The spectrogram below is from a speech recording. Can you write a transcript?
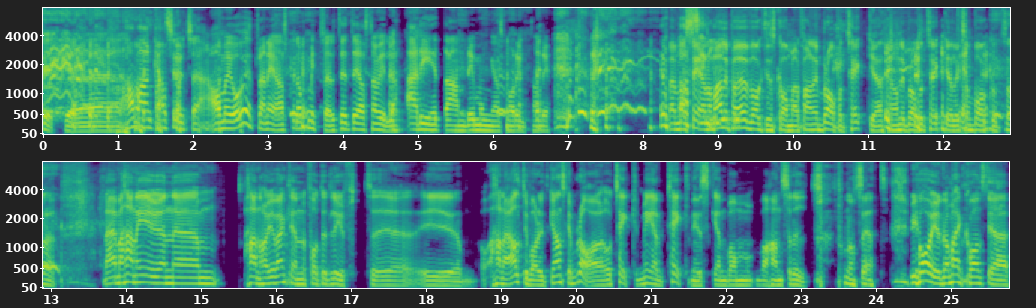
Typ. Eh, ja, men han kan se ut så här. Ja, men jag vet vem det är. Han spelar på mittfältet i Aston Villa. Nej, det är inte han. Det är många som har ringt om det. Men man ser honom aldrig på övervakningskameran för han är bra på att täcka. Han är bra på att täcka liksom bakåt. Så här. Nej, men han är ju en... ehm, han har ju verkligen fått ett lyft. Eh, i, han har alltid varit ganska bra och tek, mer teknisk än vad, vad han ser ut på något sätt. Vi har ju de här konstiga,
